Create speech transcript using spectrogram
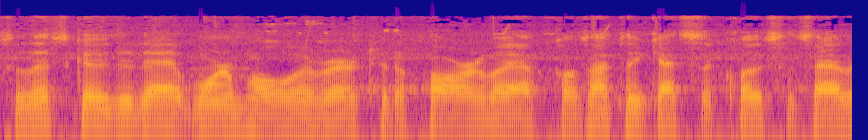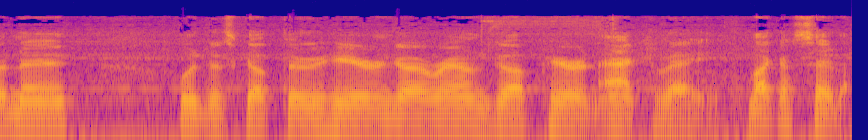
So let's go to that wormhole over there to the far left because I think that's the closest avenue. We'll just go through here and go around, go up here and activate. Like I said,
